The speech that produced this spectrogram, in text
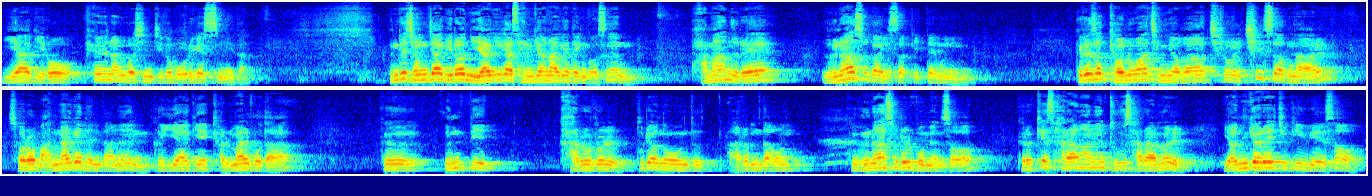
이야기로 표현한 것인지도 모르겠습니다. 근데 정작 이런 이야기가 생겨나게 된 것은 밤하늘에 은하수가 있었기 때문입니다. 그래서 견우와 직녀가 7월 7석 날 서로 만나게 된다는 그 이야기의 결말보다 그 은빛 가루를 뿌려놓은 듯 아름다운 그 은하수를 보면서 그렇게 사랑하는 두 사람을 연결해 주기 위해서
